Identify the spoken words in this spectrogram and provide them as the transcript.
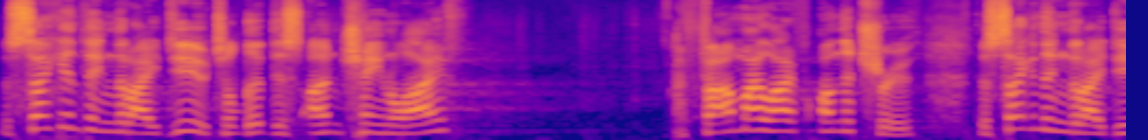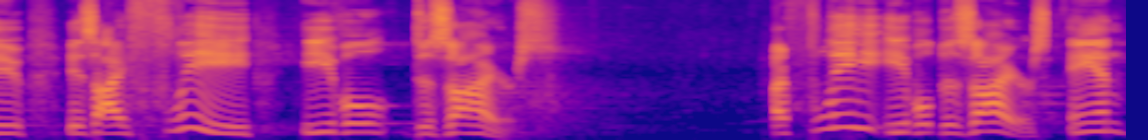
The second thing that I do to live this unchained life, I found my life on the truth. The second thing that I do is I flee evil desires. I flee evil desires. And,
